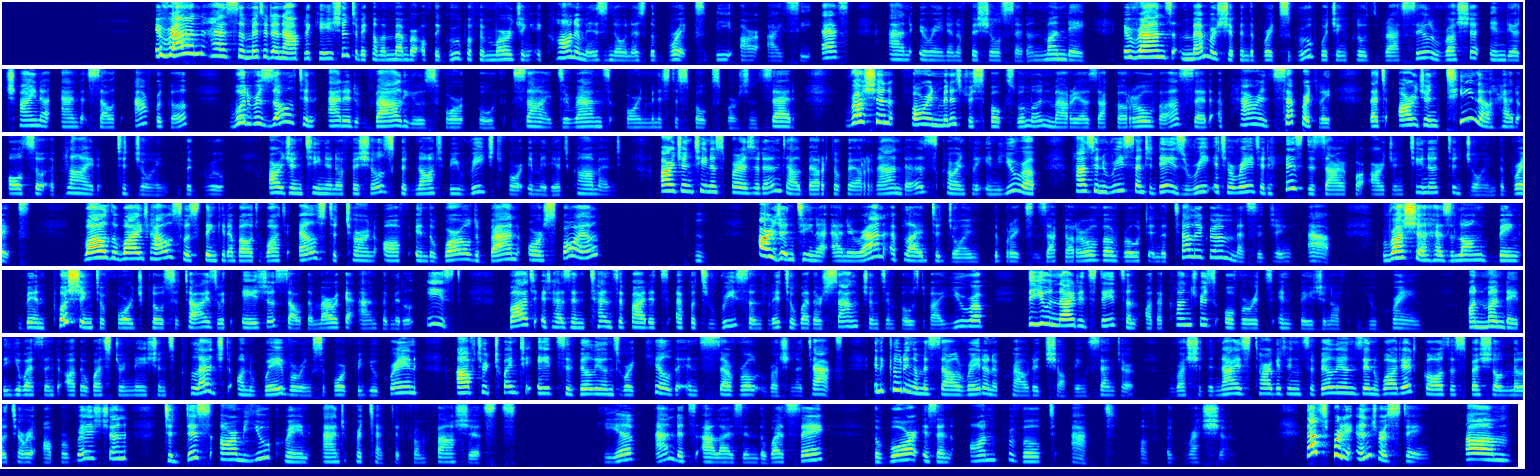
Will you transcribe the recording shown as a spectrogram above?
Iran has submitted an application to become a member of the group of emerging economies known as the BRICS, B R I C S, an Iranian official said on Monday. Iran's membership in the BRICS group, which includes Brazil, Russia, India, China, and South Africa, would result in added values for both sides, Iran's foreign minister spokesperson said. Russian Foreign Ministry spokeswoman Maria Zakharova said apparent separately that Argentina had also applied to join the group. Argentinian officials could not be reached for immediate comment. Argentina's president, Alberto Fernandez, currently in Europe, has in recent days reiterated his desire for Argentina to join the BRICS. While the White House was thinking about what else to turn off in the world, ban or spoil, Argentina and Iran applied to join the BRICS, Zakharova wrote in the Telegram messaging app. Russia has long been, been pushing to forge closer ties with Asia, South America, and the Middle East, but it has intensified its efforts recently to weather sanctions imposed by Europe, the United States, and other countries over its invasion of Ukraine. On Monday, the US and other Western nations pledged unwavering support for Ukraine after 28 civilians were killed in several Russian attacks, including a missile raid on a crowded shopping center. Russia denies targeting civilians in what it calls a special military operation to disarm Ukraine and protect it from fascists. Kiev and its allies in the West say the war is an unprovoked act of aggression. That's pretty interesting. Um,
